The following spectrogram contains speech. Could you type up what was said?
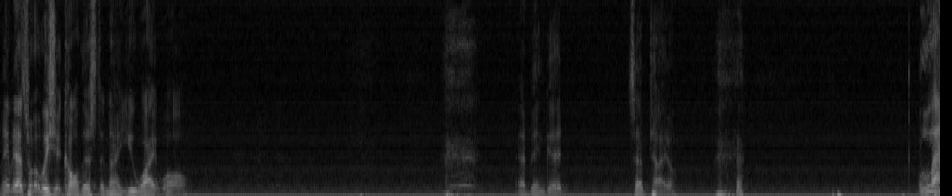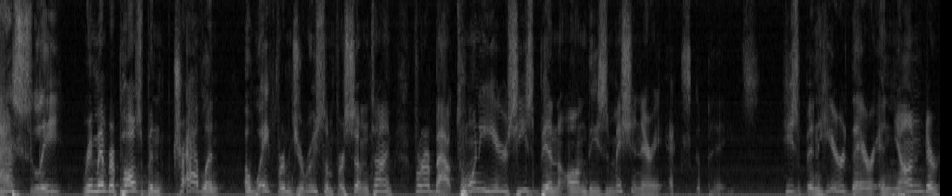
Maybe that's what we should call this tonight, you white wall. That'd been good. Subtitle. Lastly, remember, Paul's been traveling away from Jerusalem for some time. For about 20 years, he's been on these missionary escapades. He's been here, there, and yonder.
